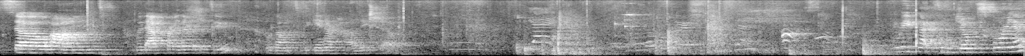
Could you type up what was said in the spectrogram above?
So, um, without further ado, we're going to begin our holiday show. We've got some jokes for you.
